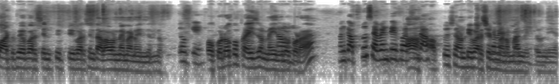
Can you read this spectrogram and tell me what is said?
Forty five percent fifty percent అలా ఉన్నాయి మేడం ఇందులో. ఒకటొక ప్రైస్ ఉన్నాయి ఇందులో కూడా. మనకి up to seventy percent up to seventy percent madam మన దగ్గర ఉన్నాయి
